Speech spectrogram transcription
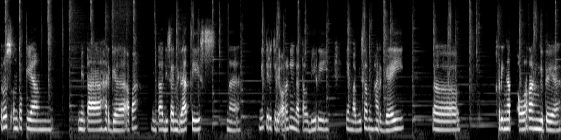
Terus untuk yang minta harga apa? Minta desain gratis. Nah ini ciri-ciri orang yang nggak tahu diri yang nggak bisa menghargai uh, keringat orang gitu ya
